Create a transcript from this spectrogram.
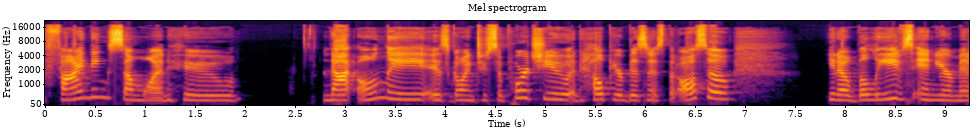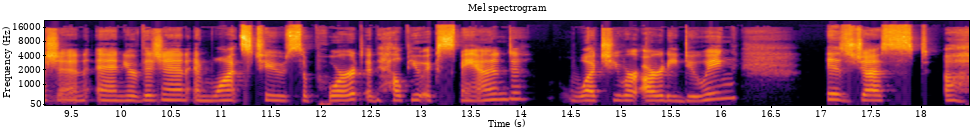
finding someone who not only is going to support you and help your business, but also, you know, believes in your mission and your vision and wants to support and help you expand what you were already doing is just, oh,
